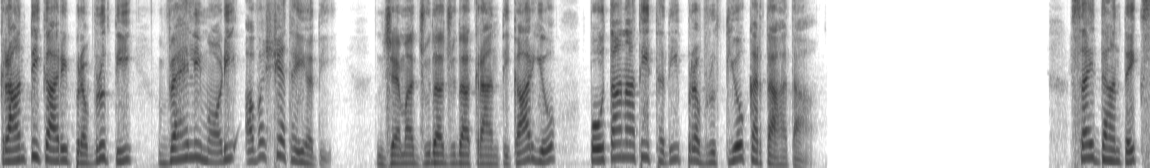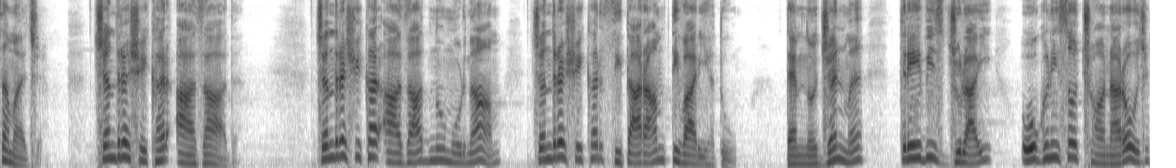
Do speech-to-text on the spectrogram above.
ક્રાંતિકારી પ્રવૃત્તિ વહેલી મોડી અવશ્ય થઈ હતી, જેમાં જુદા જુદા ક્રાંતિકારીઓ પોતાનાથી થતી પ્રવૃત્તિઓ કરતા હતા. સૈદ્ધાંતિક સમજ, ચંદ્રશેખર આઝાદ. ચંદ્રશેખર આઝાદનું મૂળ નામ ચંદ્રશેખર સીતારામ તિવારી હતું. તેમનો જન્મ ત્રેવીસ જુલાઈ ઓગણીસો છ ના રોજ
